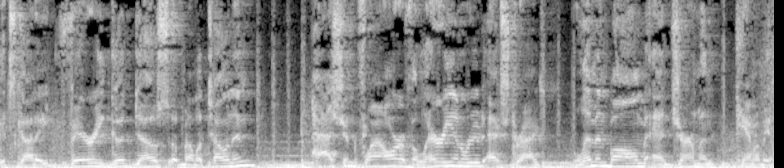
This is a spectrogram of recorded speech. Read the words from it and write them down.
It's got a very good dose of melatonin, passion flower, valerian root extract, lemon balm, and German chamomile.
